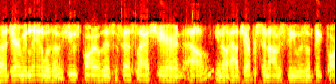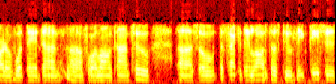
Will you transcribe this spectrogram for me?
uh, Jeremy Lin was a huge part of their success last year, and Al, you know, Al Jefferson obviously was a big part of what they had done uh, for a long time too. Uh, so the fact that they lost those two big pieces,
